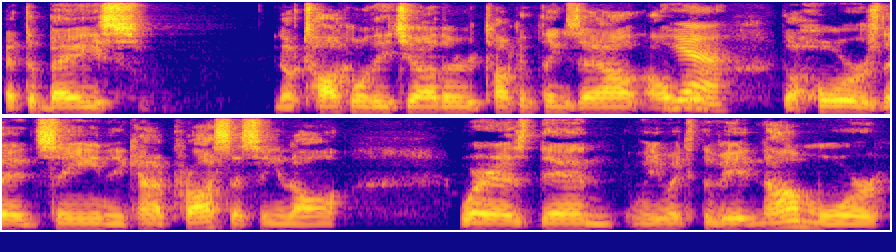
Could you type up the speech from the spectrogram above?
at the base, you know talking with each other, talking things out, all Yeah. the, the horrors they had seen, and kind of processing it all. Whereas then when you went to the Vietnam War,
